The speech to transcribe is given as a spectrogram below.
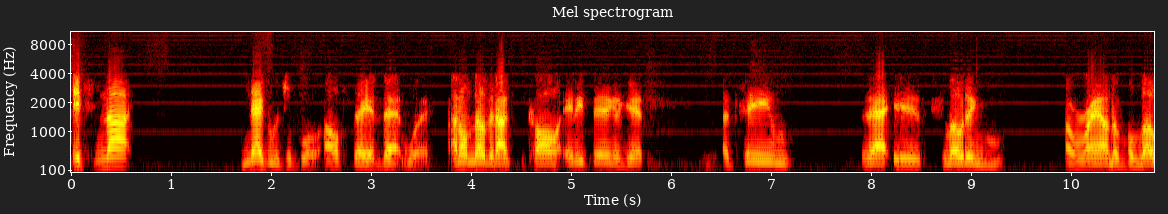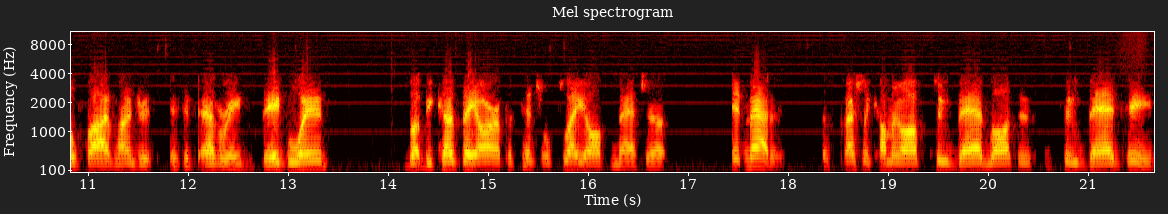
it's not negligible, I'll say it that way. I don't know that I could call anything against a team that is floating around or below 500 if it's ever a big win. But because they are a potential playoff matchup, it matters, especially coming off two bad losses to two bad teams.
